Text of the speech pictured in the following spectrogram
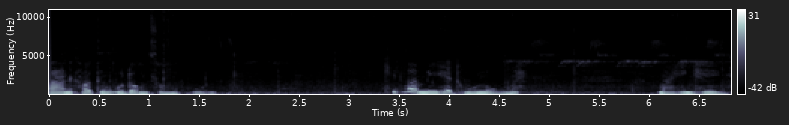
บ้านเขาถึงอุดมสมบูรณ์ คิดว่ามีเห็ดหูหนูไหมไม้แห้งๆ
